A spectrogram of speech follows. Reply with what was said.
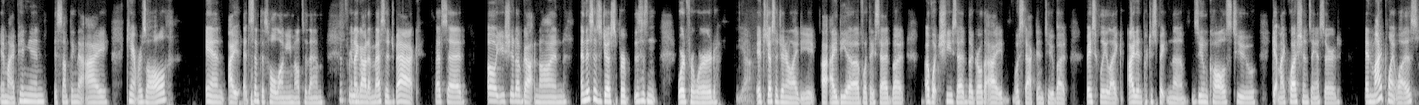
in my opinion, is something that I can't resolve. And I had sent this whole long email to them Good for and you. I got a message back that said, "Oh, you should have gotten on." And this is just for this isn't word for word. yeah. It's just a general idea uh, idea of what they said, but of what she said, the girl that I was stacked into. But basically, like I didn't participate in the Zoom calls to get my questions answered. And my point was,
